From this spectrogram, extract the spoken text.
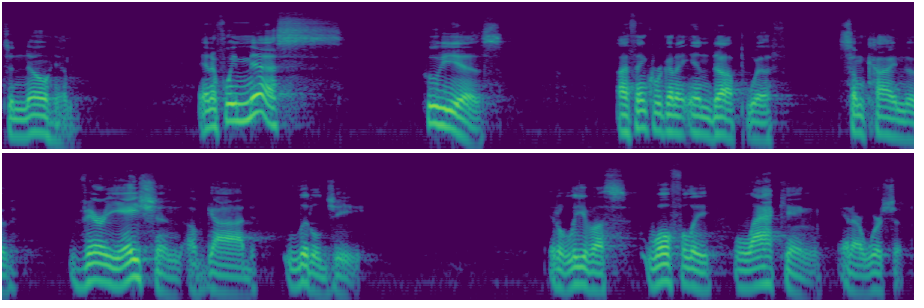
to know Him. And if we miss who He is, I think we're going to end up with some kind of variation of God, little g. it'll leave us woefully lacking in our worship,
